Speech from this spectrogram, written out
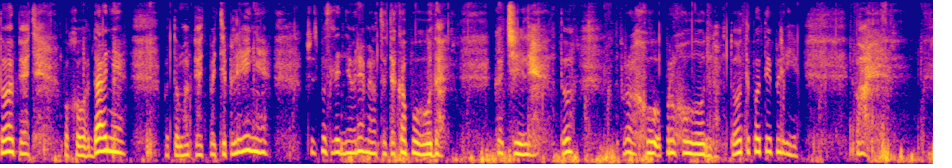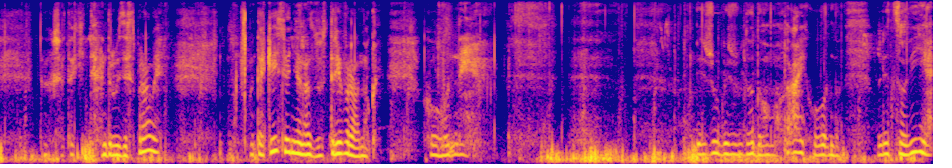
То опять похолодание, потом опять потепление. Щось в последнее время оце така погода. Качели. То прохолодно, то те потепліє. Ой. Так що такі, друзі, справи. Отакий сьогодні нас зустрів ранок. Холодний. Біжу, біжу додому. Ай, холодно. Лицовіє.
